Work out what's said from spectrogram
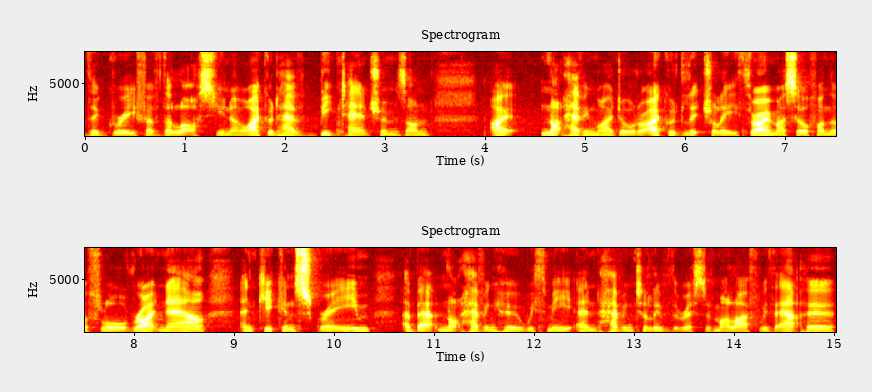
the grief of the loss. You know, I could have big tantrums on I not having my daughter. I could literally throw myself on the floor right now and kick and scream about not having her with me and having to live the rest of my life without her.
